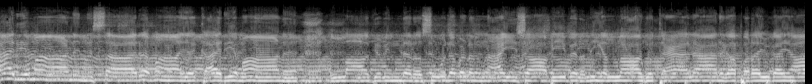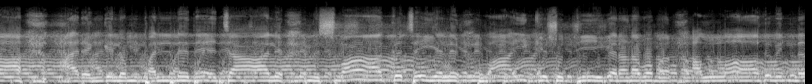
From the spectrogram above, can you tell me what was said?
കാര്യമാണ് നിസ്സാരമായ കാര്യമാണ്. അള്ളാഹുവിന്റെ റസൂലവളും പറയുകയാ ആരെങ്കിലും പല്ല് തേച്ചാൽ മിസ്വാക്ക് ചെയ്യൽ വായിക്ക് ശുദ്ധീകരണവും അള്ളാഹുവിന്റെ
